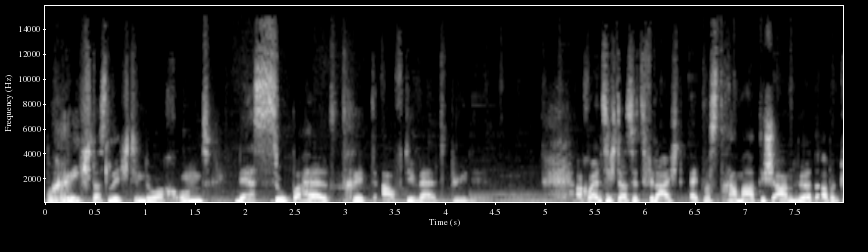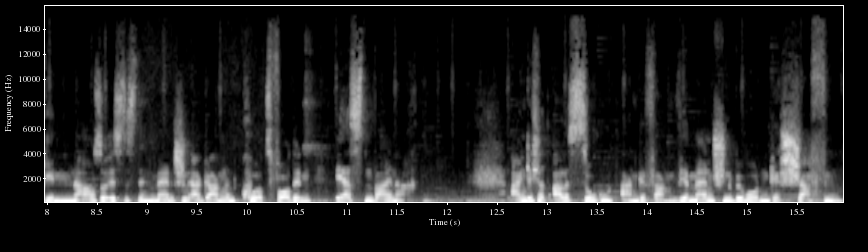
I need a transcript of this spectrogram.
bricht das Licht hindurch und der Superheld tritt auf die Weltbühne. Auch wenn sich das jetzt vielleicht etwas dramatisch anhört, aber genauso ist es den Menschen ergangen kurz vor den ersten Weihnachten. Eigentlich hat alles so gut angefangen. Wir Menschen, wir wurden geschaffen,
